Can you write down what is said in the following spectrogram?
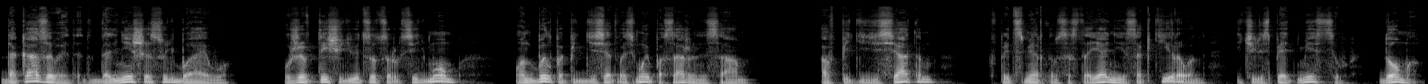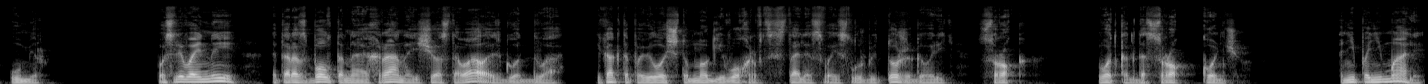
Доказывает это дальнейшая судьба его. Уже в 1947 он был по 58-й посажен и сам, а в 50-м в предсмертном состоянии сактирован и через пять месяцев дома умер. После войны эта разболтанная охрана еще оставалась год-два, и как-то повелось, что многие вохровцы стали о своей службе тоже говорить «срок». Вот когда срок кончу. Они понимали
